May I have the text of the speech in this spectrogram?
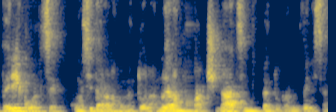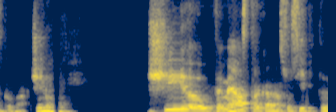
pericol, se consideră la momentul ăla. Nu eram vaccinați pentru că nu venise încă vaccinul. Și uh, femeia asta care a sosit uh,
